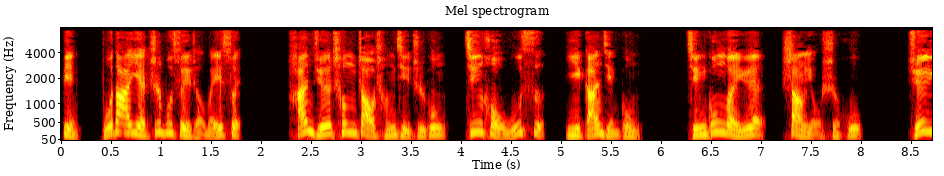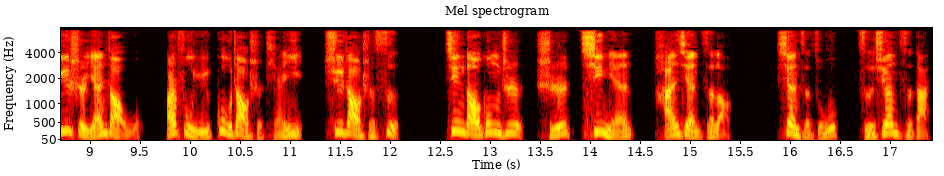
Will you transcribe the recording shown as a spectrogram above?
病不大业之不遂者为遂。韩厥称赵成绩之功，今后无嗣，以感景公。景公问曰：“尚有事乎？”绝于是言赵武，而复与故赵氏田邑，虚赵氏嗣。晋悼公之十七年。韩献子老，献子卒，子宣子代。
